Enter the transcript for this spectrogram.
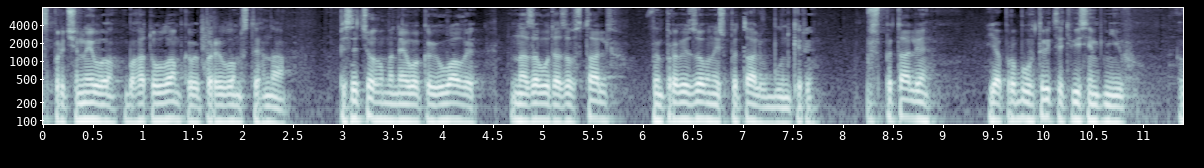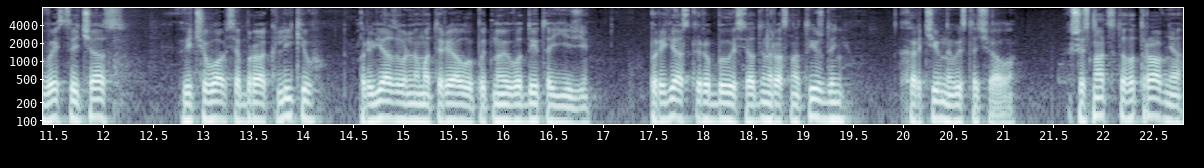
спричинило багатоуламковий перелом стегна. Після цього мене евакуювали на завод Азовсталь в імпровізований шпиталь в бункері. В шпиталі я пробув 38 днів. Весь цей час відчувався брак ліків, прив'язувального матеріалу, питної води та їжі. Перев'язки робилися один раз на тиждень, харчів не вистачало. 16 травня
